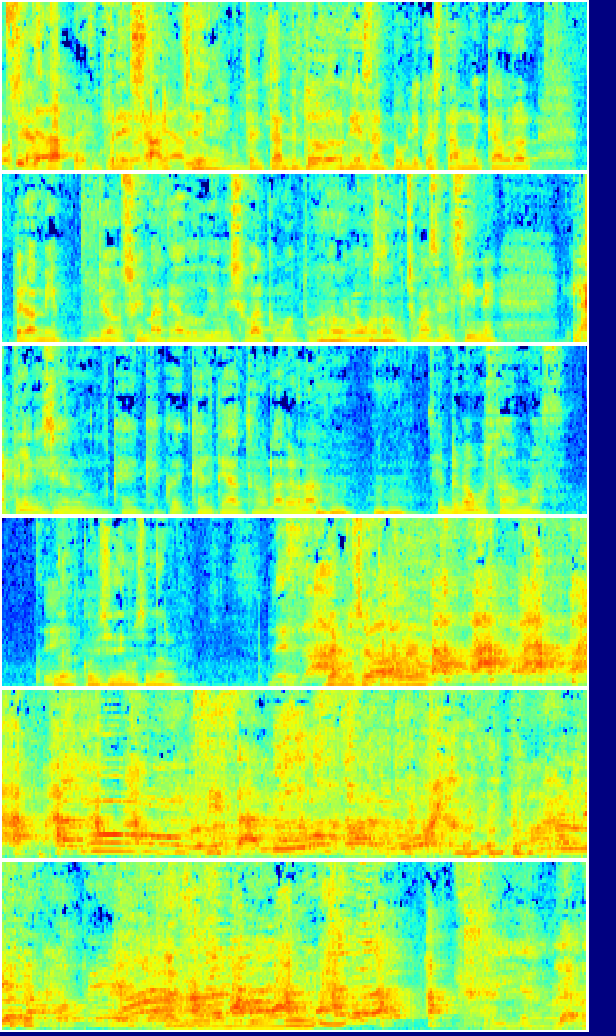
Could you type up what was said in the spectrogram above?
o Sí, sea, te da prestigio el enfrentarte, teatro, ¿no? enfrentarte Sí, todos sí, los días al público está muy cabrón. Pero a mí, yo soy más de audiovisual como tú. a Ajá, mí me gusta mucho más el cine y la televisión que, que- que el teatro, la verdad. Siempre me ha gustado más. Ya coincidimos en algo. Ya no se cabreó. Sí, salud, salud. Pásale la botella. Ya no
